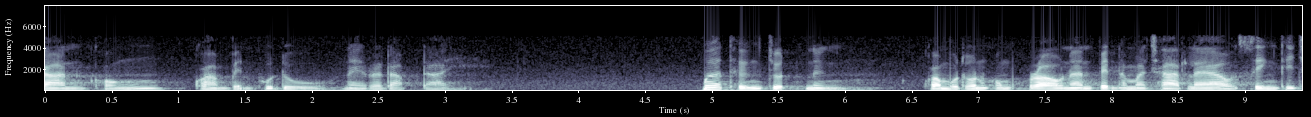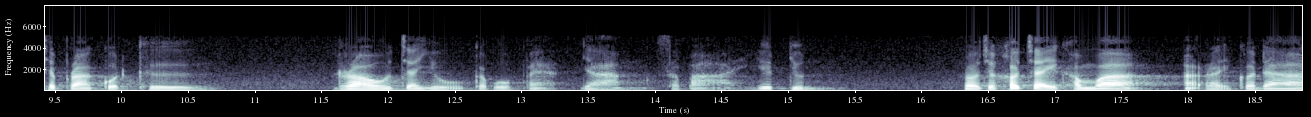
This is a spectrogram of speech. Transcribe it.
การของ ความเป็นผู้ดูในระดับใด เมื่อถึงจุดหนึ่ง ความอดทนของพวกเรานั้นเป็นธรรมชาติแล้ว สิ่งที่จะปรากฏคือ เราจะอยู่กับโอแปดอย่างสบายยืดหยุ่น เราจะเข้าใจคำว่าอะไรก็ได้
